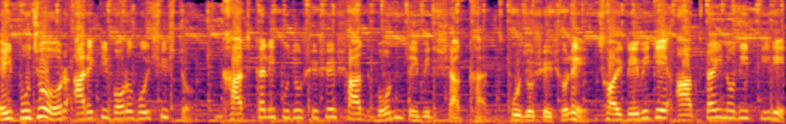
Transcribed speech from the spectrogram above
এই পুজোর আরেকটি বড় বৈশিষ্ট্য ঘাটকালী পুজো শেষে সাত বোন দেবীর সাক্ষাৎ। পুজো শেষ হলে ছয় দেবীকে আত্রাই নদীর তীরে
